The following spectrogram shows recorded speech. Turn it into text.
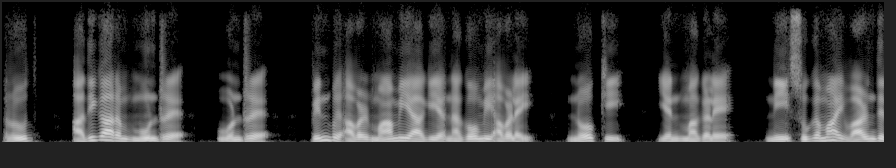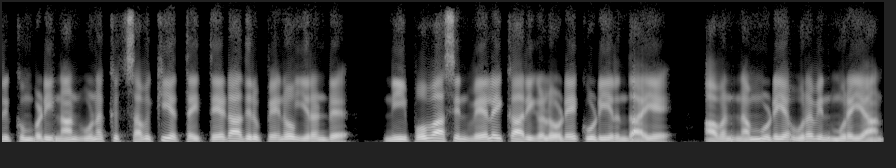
ரூத் அதிகாரம் மூன்று ஒன்று. பின்பு அவள் மாமியாகிய நகோமி அவளை நோக்கி என் மகளே நீ சுகமாய் வாழ்ந்திருக்கும்படி நான் உனக்கு சவுக்கியத்தை தேடாதிருப்பேனோ இரண்டு நீ போவாசின் வேலைக்காரிகளோடே கூடியிருந்தாயே அவன் நம்முடைய உறவின் முறையான்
